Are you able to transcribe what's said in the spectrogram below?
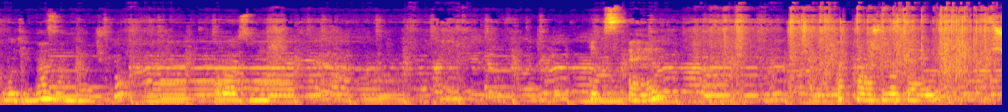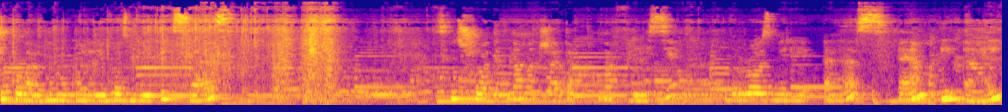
худі на замочку. Розмір XL. Ж модель в шоколадному кольорі в розмірі XS. Світшотик на манжетах на флісі в розмірі S, M і L.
